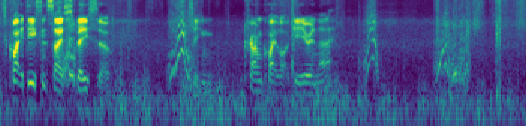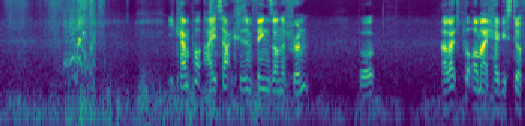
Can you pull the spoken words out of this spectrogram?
It's quite a decent sized space though. So you can cram quite a lot of gear in there. You can put ice axes and things on the front but I like to put all my heavy stuff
